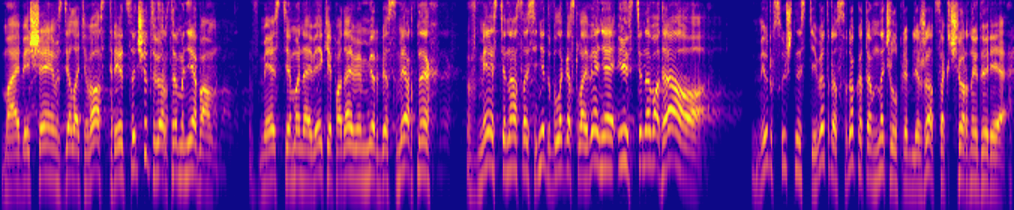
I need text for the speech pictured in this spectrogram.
Мы обещаем сделать вас тридцать четвертым небом! Вместе мы навеки подавим мир бессмертных! Вместе нас осенит благословение истинного Дао!» Мир сущности ветра с рокотом начал приближаться к черной дыре.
